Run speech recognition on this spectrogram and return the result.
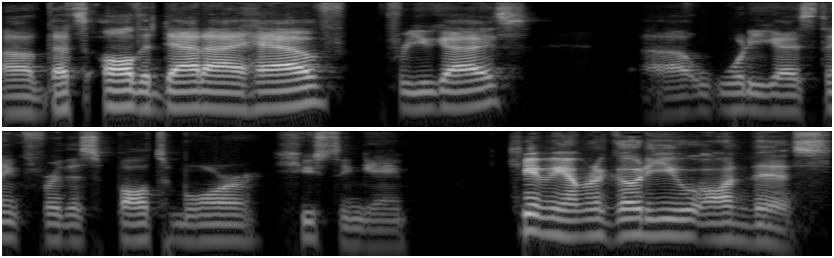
Uh, that's all the data I have for you guys. Uh, what do you guys think for this Baltimore Houston game? Jimmy, I'm going to go to you on this.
